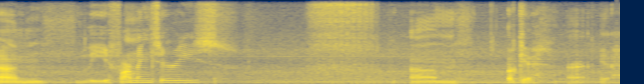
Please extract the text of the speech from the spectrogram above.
um, the farming series. Um, okay, alright, yeah.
